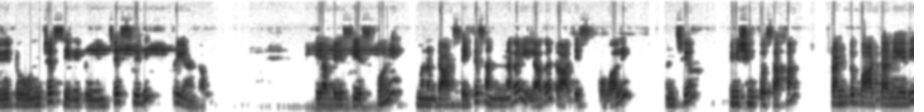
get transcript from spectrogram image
ఇది టూ ఇంచెస్ ఇది టూ ఇంచెస్ ఇది త్రీ అండ్ హాఫ్ ఇలా బేస్ చేసుకొని మనం డాట్స్ అయితే సన్నగా ఇలాగా డ్రా చేసుకోవాలి. మంచిగా ఫినిషింగ్తో సహా ఫ్రంట్ పార్ట్ అనేది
